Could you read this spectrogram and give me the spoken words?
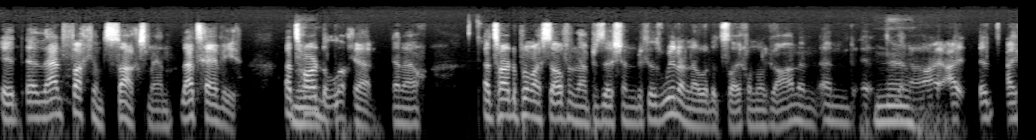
it and that fucking sucks, man. That's heavy. That's Yeah. hard to look at. You know, that's hard to put myself in that position because we don't know what it's like when we're gone. And and uh, No. you know, I I, it, I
